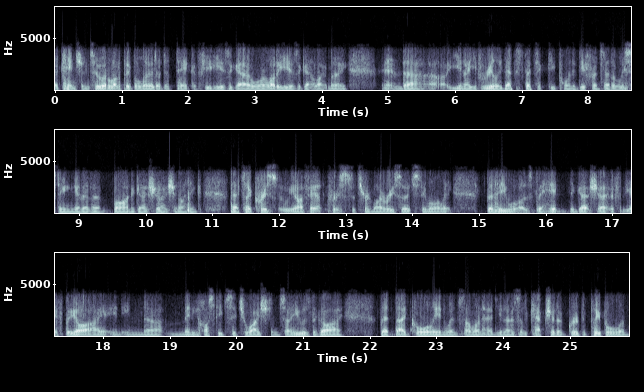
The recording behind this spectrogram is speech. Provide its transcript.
attention to it. A lot of people learned it at Tech a few years ago, or a lot of years ago, like me. And uh, uh, you know, you've really that's that's a key point of difference at a listing and at a buy negotiation. I think that. So Chris, you know, I found Chris through my research similarly that he was the head negotiator for the FBI in in uh, many hostage situations. So he was the guy that they'd call in when someone had, you know, sort of captured a group of people and,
